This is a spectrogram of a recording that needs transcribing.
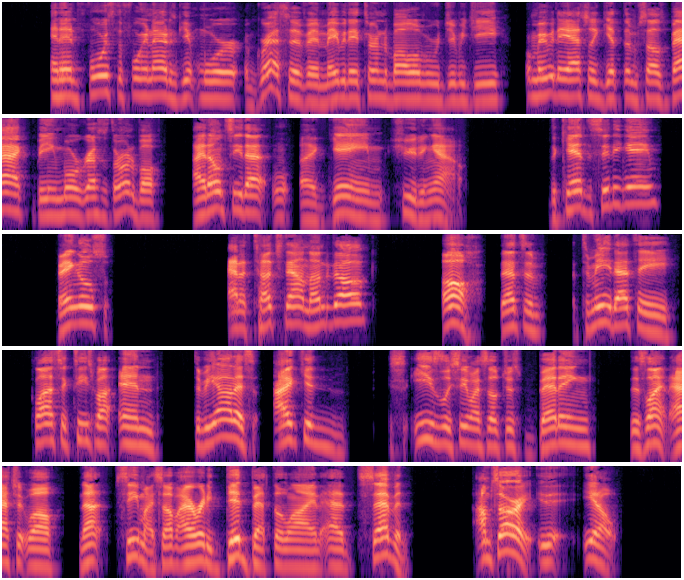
and then force the 49ers to get more aggressive and maybe they turn the ball over with Jimmy G or maybe they actually get themselves back being more aggressive throwing the ball. I don't see that uh, game shooting out. The Kansas City game, Bengals at a touchdown underdog. Oh, that's a to me that's a classic T spot. And to be honest, I could easily see myself just betting this line. Actually, well, not see myself. I already did bet the line at seven. I'm sorry, you know,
